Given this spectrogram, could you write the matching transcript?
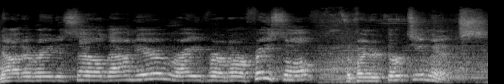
Now they're ready to settle down here, ready for another face-off for under 13 minutes.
